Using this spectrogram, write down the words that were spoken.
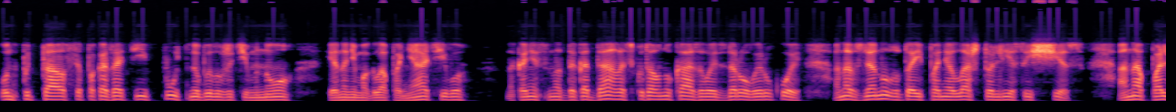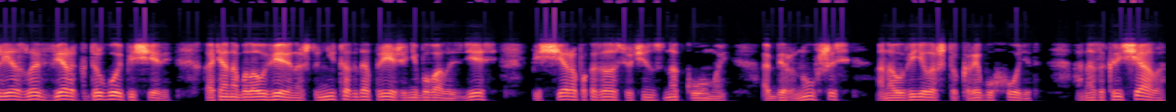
Он пытался показать ей путь, но было уже темно, и она не могла понять его. Наконец она догадалась, куда он указывает здоровой рукой. Она взглянула туда и поняла, что лес исчез. Она полезла вверх к другой пещере. Хотя она была уверена, что никогда прежде не бывала здесь, пещера показалась очень знакомой. Обернувшись, она увидела, что Крэб уходит. Она закричала,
